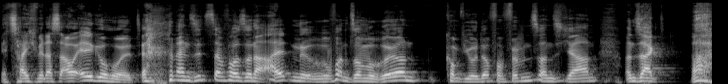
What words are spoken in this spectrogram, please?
Jetzt habe ich mir das AOL geholt. Und dann sitzt er vor so einer alten, von so einem Röhrencomputer vor 25 Jahren und sagt, ah,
